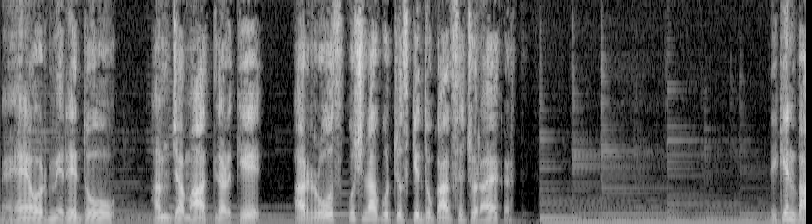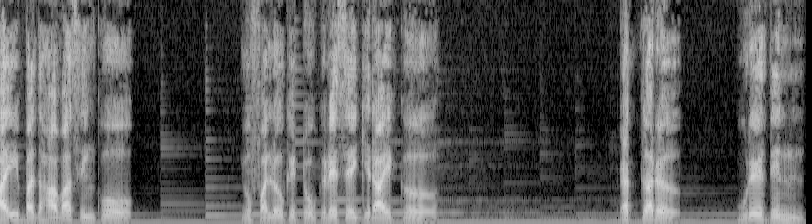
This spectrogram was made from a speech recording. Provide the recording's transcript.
मैं और मेरे दो हम जमात लड़के हर रोज कुछ ना कुछ उसकी दुकान से चुराया करते। लेकिन भाई बदहावा सिंह को जो फलों के टोकरे से घिरा एक रख कर पूरे दिन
